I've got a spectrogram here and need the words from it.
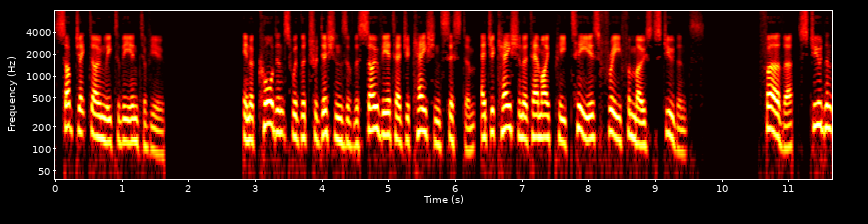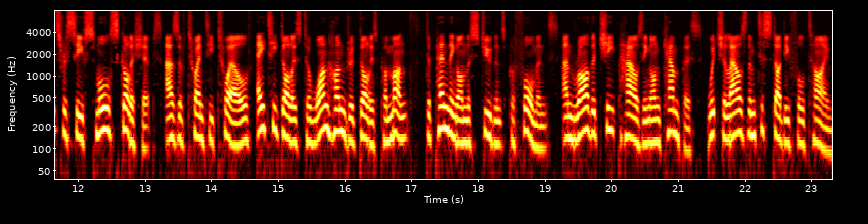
subject only to the interview. In accordance with the traditions of the Soviet education system, education at MIPT is free for most students. Further, students receive small scholarships as of 2012, $80 to $100 per month, depending on the student's performance and rather cheap housing on campus, which allows them to study full-time.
